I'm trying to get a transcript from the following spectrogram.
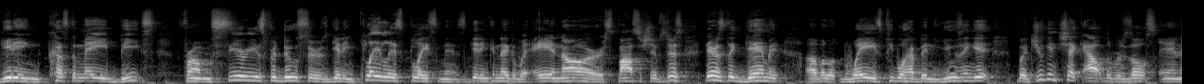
getting custom made beats from serious producers getting playlist placements, getting connected with A&R, sponsorships. There's, there's the gamut of ways people have been using it, but you can check out the results and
